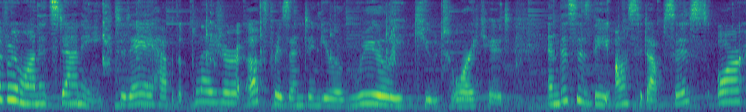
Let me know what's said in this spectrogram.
everyone, it's Danny. Today I have the pleasure of presenting you a really cute orchid. And this is the Oncidopsis or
